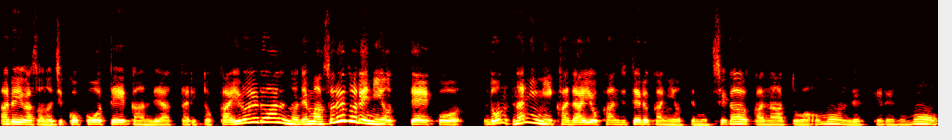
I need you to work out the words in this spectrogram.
あるいはその自己肯定感であったりとか、いろいろあるので、まあ、それぞれによってこうど何に課題を感じてるかによっても違うかなとは思うんですけれども、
